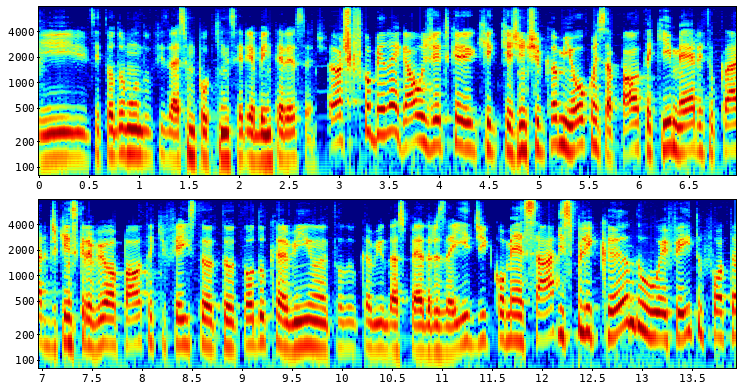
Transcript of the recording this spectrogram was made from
e se todo mundo fizesse um pouquinho seria bem interessante. Eu acho que ficou bem legal o jeito que, que, que a gente gente caminhou com essa pauta aqui, mérito, claro, de quem escreveu a pauta, que fez to, to, todo o caminho, todo o caminho das pedras aí, de começar explicando o efeito foto,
